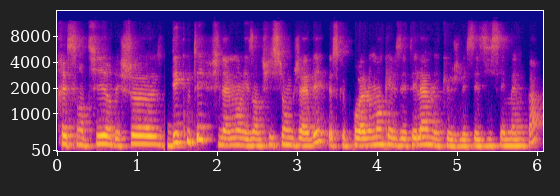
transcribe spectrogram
pressentir des choses, d'écouter finalement les intuitions que j'avais, parce que probablement qu'elles étaient là, mais que je les saisissais même pas.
